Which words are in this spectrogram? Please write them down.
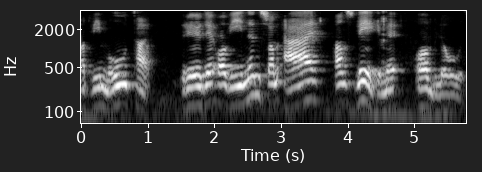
at vi mottar brødet og vinen, som er hans legeme og blod.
